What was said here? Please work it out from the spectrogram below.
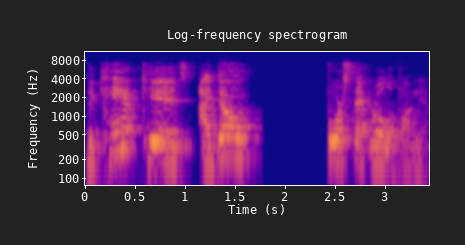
the camp kids, I don't force that rule upon them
